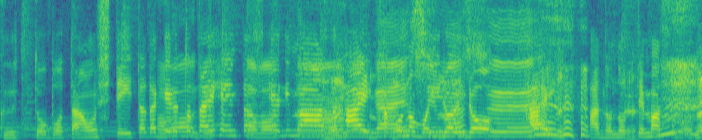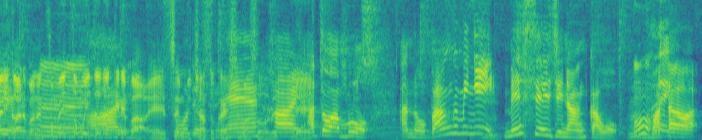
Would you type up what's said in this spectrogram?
グッドボタンを押していただけると大変助かります。はい、過去のもいろいろはい。あの載ってますので。何かあればね、コメントもいただければ、えー全部ちゃんと返してますので。はい、えー。あとはもうあの番組にメッセージなんかをまた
